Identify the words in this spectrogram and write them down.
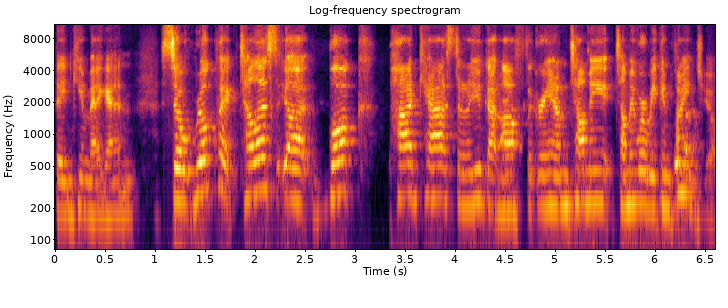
Thank you, Meaghan. So, real quick, tell us uh, book, podcast. I know you've got yeah. off the gram. Tell me, tell me where we can find you.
